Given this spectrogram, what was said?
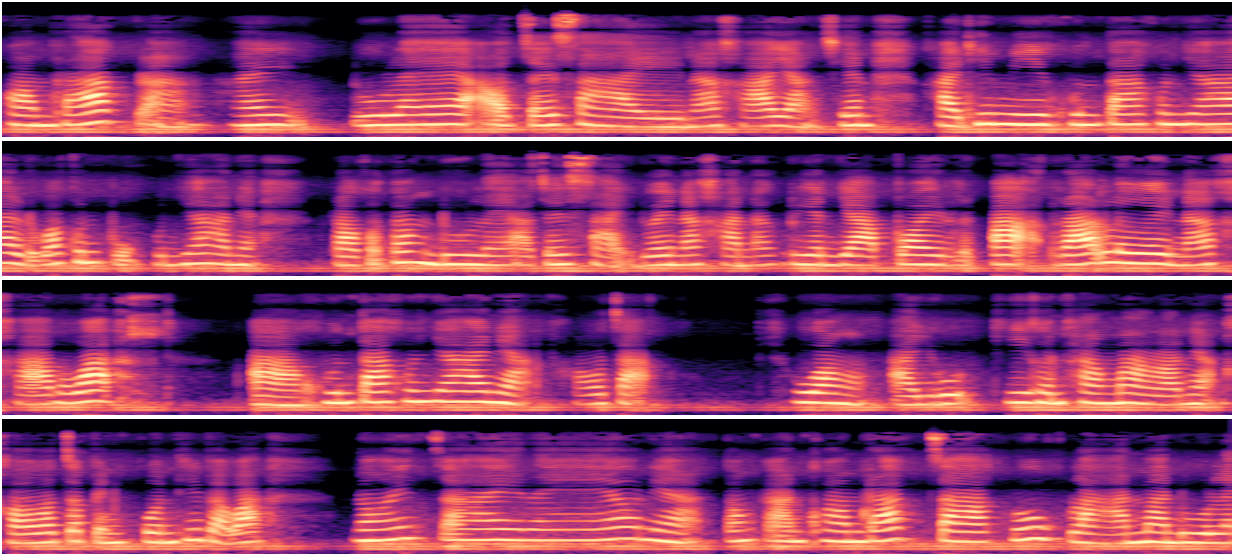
ความรักอะให้ดูแลเอาใจใส่นะคะ อย่างเช่นใครที่มีคุณตาคุณยายหรือว่าคุณปู่คุณย่าเนี่ยเราก็ต้องดูแลเอาใจใส่ด้วยนะคะ นักเรียนอย่าปล่อยปละละเลยนะคะ เพราะว่าอ่าคุณตาคุณยายเนี่ยเขาจะ ช่วงอายุที่ค่อนข้างมากแล้วเนี่ยเขาก็จะเป็นคนที่แบบว่าน้อยใจแล้วเนี่ยต้องการความรักจากลูกหลานมาดูแล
